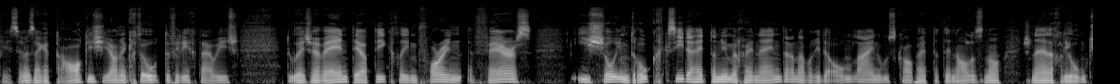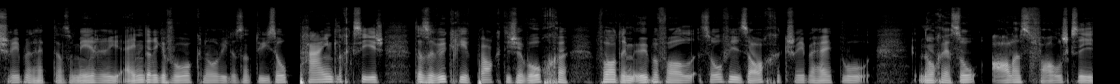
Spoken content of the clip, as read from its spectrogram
wie soll man sagen, tragische Anekdote vielleicht auch ist, du hast erwähnt, der Artikel im Foreign Affairs ist schon im Druck gewesen, den hätte er nicht mehr können ändern aber in der Online-Ausgabe hat er dann alles noch schnell ein bisschen umgeschrieben, hat also mehrere Änderungen vorgenommen, weil das natürlich so peinlich war, dass er wirklich praktisch eine Woche vor dem Überfall so viele Sachen geschrieben hat, wo nachher so alles falsch war.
